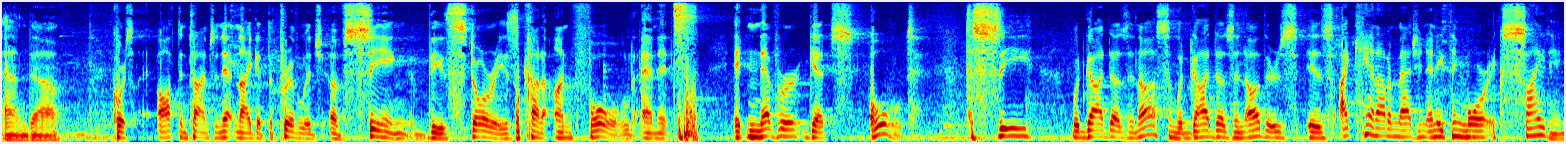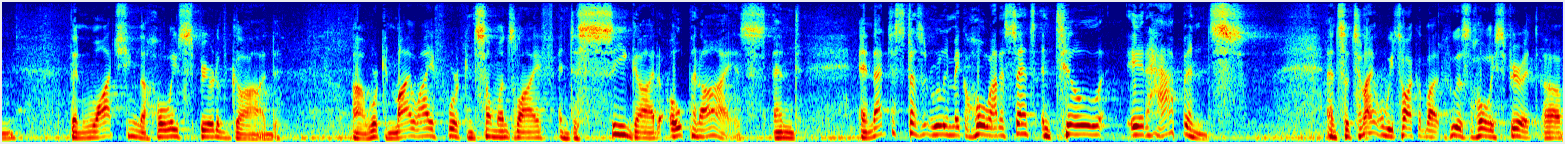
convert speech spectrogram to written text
And uh, of course, oftentimes Annette and I get the privilege of seeing these stories kind of unfold, and it's it never gets old to see what God does in us and what God does in others. Is I cannot imagine anything more exciting than watching the Holy Spirit of God uh, work in my life, work in someone's life, and to see God open eyes. And, and that just doesn't really make a whole lot of sense until it happens. And so tonight, when we talk about who is the Holy Spirit, uh,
